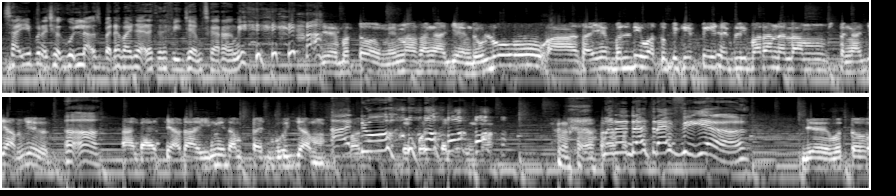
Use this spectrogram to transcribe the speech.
saya pun nak cakap good luck sebab dah banyak dah traffic jam sekarang ni. Ya betul Memang sangat jam Dulu uh, Saya beli waktu PKP Saya beli barang dalam Setengah jam je uh, uh. uh, Dah siap dah Ini sampai 2 jam Aduh. Meredah trafik ya. Ya betul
